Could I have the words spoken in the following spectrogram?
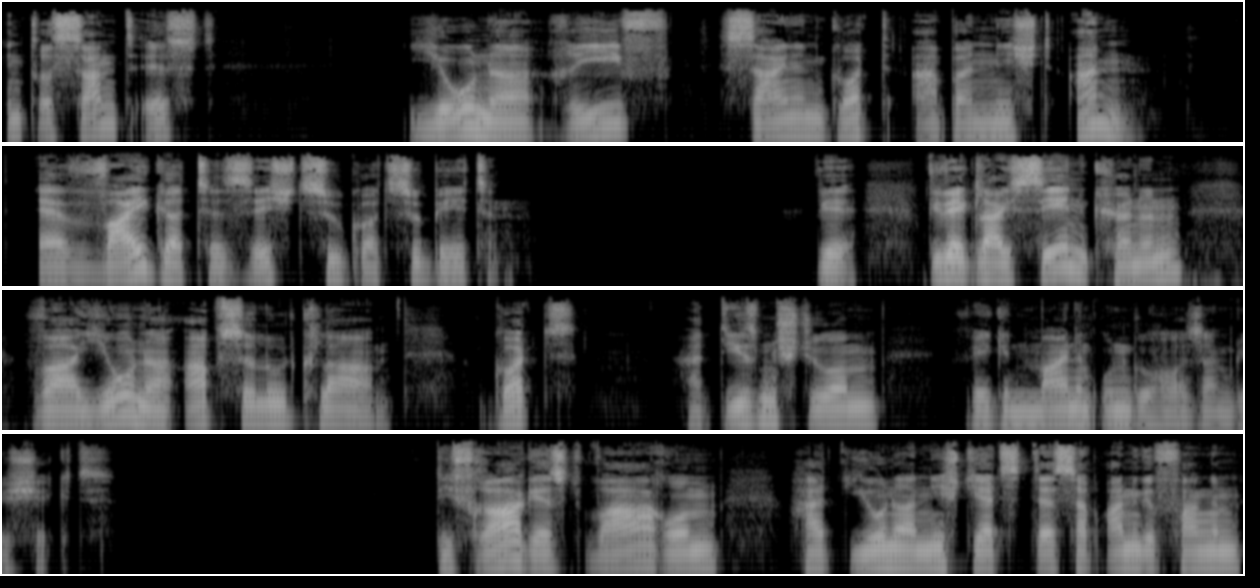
Interessant ist, Jona rief seinen Gott aber nicht an. Er weigerte sich, zu Gott zu beten. Wir, wie wir gleich sehen können, war Jona absolut klar. Gott hat diesen Sturm wegen meinem Ungehorsam geschickt. Die Frage ist, warum hat Jona nicht jetzt deshalb angefangen,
